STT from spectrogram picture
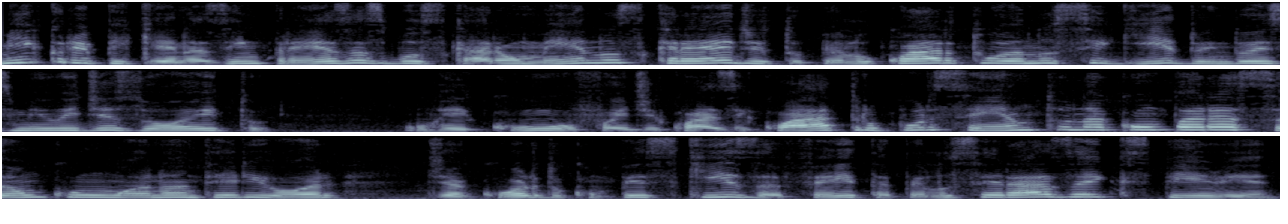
Micro e pequenas empresas buscaram menos crédito pelo quarto ano seguido em 2018. O recuo foi de quase 4% na comparação com o ano anterior, de acordo com pesquisa feita pelo Serasa Experian.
